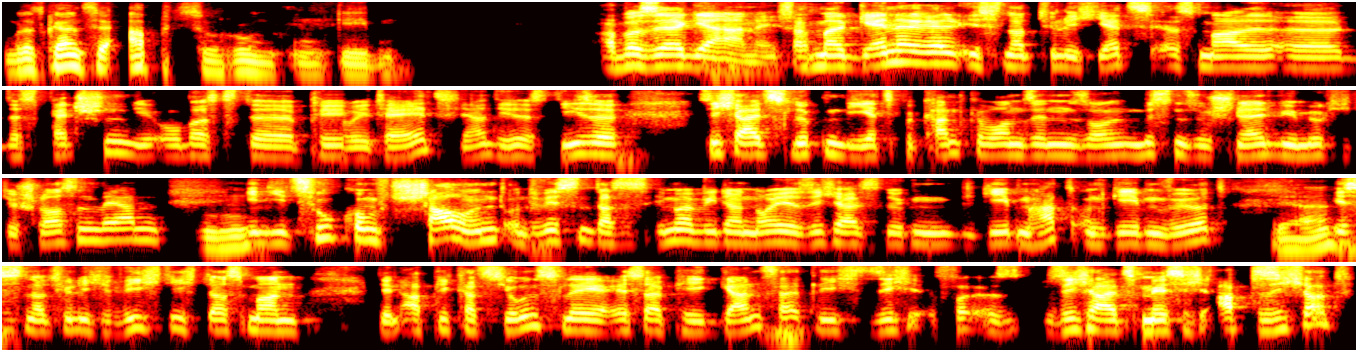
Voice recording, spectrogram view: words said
um das Ganze abzurunden, geben? Aber sehr gerne. Ich sag mal, generell ist natürlich jetzt erstmal äh, das Patchen die oberste Priorität. Ja, dieses, diese Sicherheitslücken, die jetzt bekannt geworden sind, sollen, müssen so schnell wie möglich geschlossen werden. Mhm. In die Zukunft schauend und wissen, dass es immer wieder neue Sicherheitslücken gegeben hat und geben wird, ja. ist es natürlich wichtig, dass man den Applikationslayer SAP ganzheitlich sich, sicherheitsmäßig absichert.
